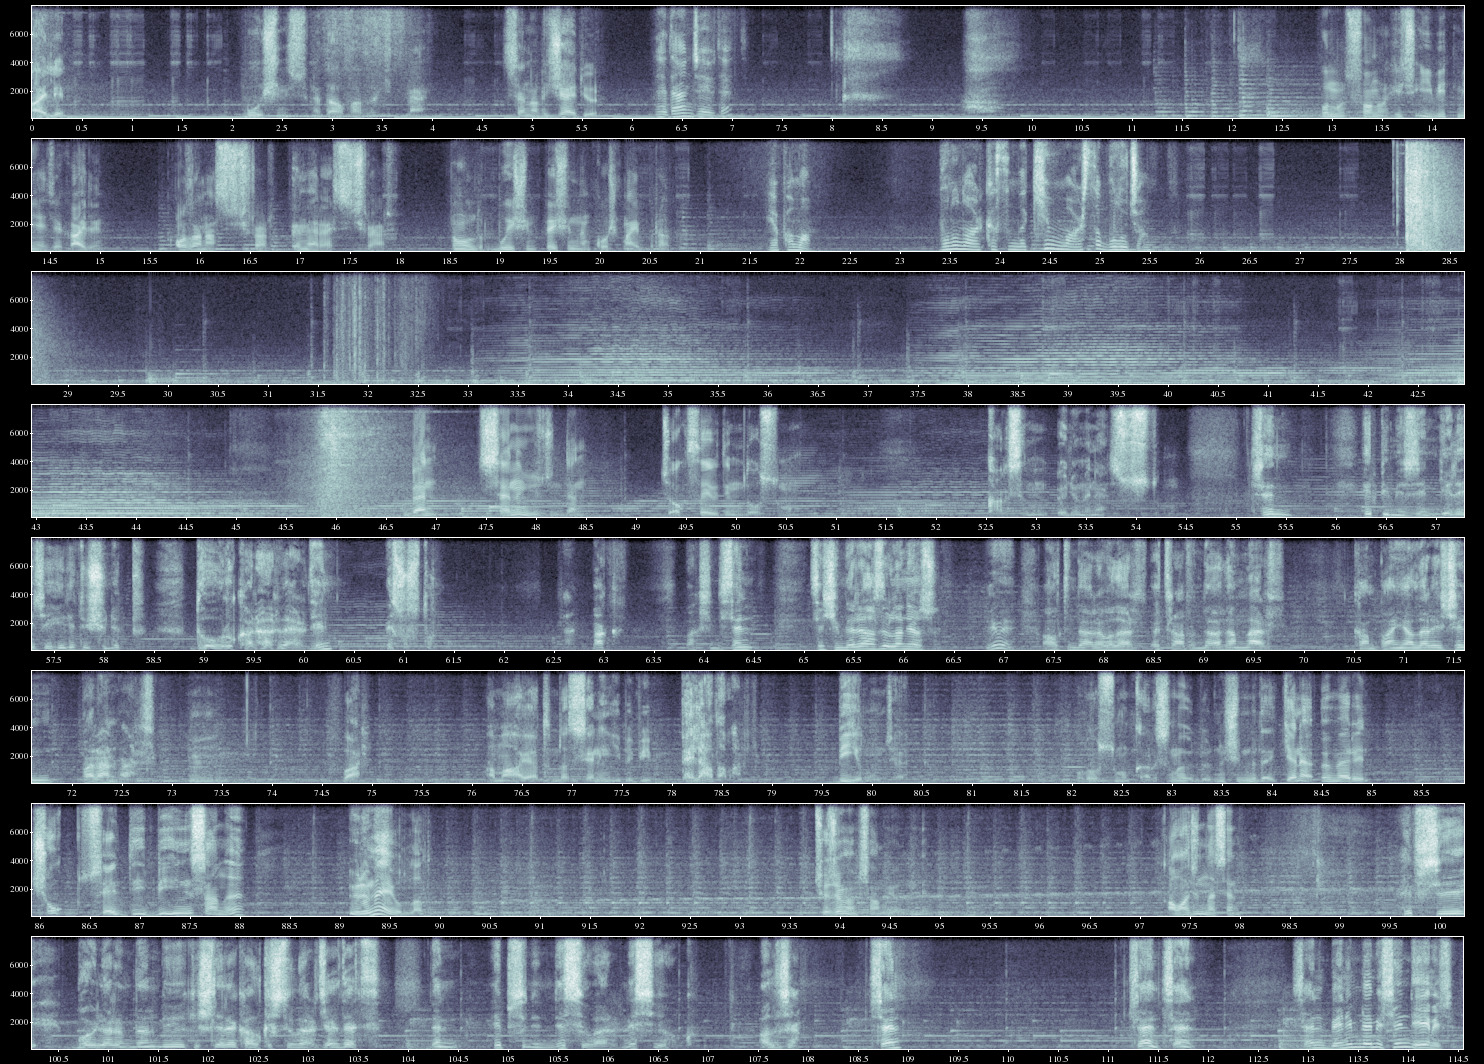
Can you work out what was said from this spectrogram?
Aylin, bu işin üstüne daha fazla gitme. Sana rica ediyorum. Neden Cevdet? Bunun sonu hiç iyi bitmeyecek Aylin. Ozan'a sıçrar, Ömer'e sıçrar. Ne olur bu işin peşinden koşmayı bırak. Yapamam. Bunun arkasında kim varsa bulacağım. Ben senin yüzünden çok sevdiğim dostumun karısının ölümüne sustum. Sen hepimizin geleceğini düşünüp doğru karar verdin ve sustun. Bak, bak şimdi sen seçimlere hazırlanıyorsun. Değil mi? Altında arabalar, etrafında adamlar. Kampanyalar için paran var. Var. Ama hayatımda senin gibi bir bela da var. Bir yıl önce dostumun karısını öldürdün. Şimdi de gene Ömer'in çok sevdiği bir insanı ölüme yolladın. Çözemem sanıyorum değil? Amacın ne senin? Hepsi boylarından büyük işlere kalkıştılar Cevdet. Ben hepsinin nesi var, nesi yok alacağım. Sen? Sen, sen. Sen benimle misin, değil misin?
